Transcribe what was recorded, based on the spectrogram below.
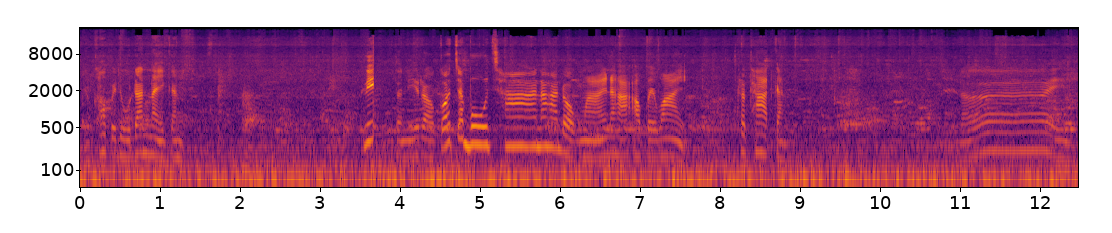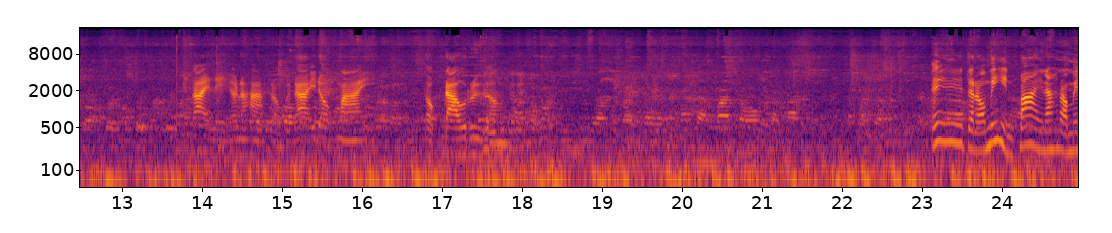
เดี๋ยวเข้าไปดูด้านในกัน ตอนนี้เราก็จะบูชานะคะ ดอกไม้นะคะ เอาไปไหว้พระธาตุกันเลยได้แล้วนะคะ เราก็ได้ดอกไม้ ดอกดาวเรืองเอ๊แต่เราไม่เห็นป้ายนะ เราไม่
